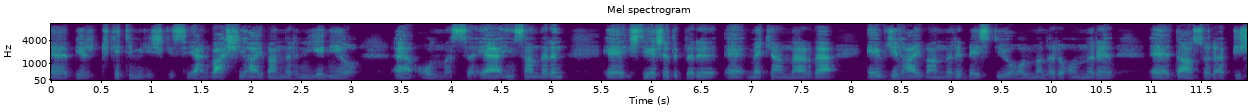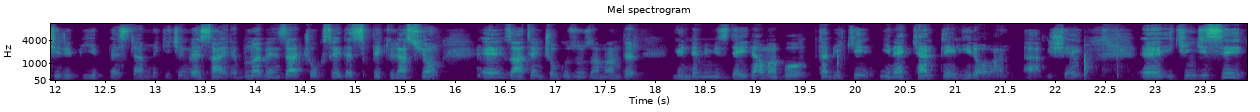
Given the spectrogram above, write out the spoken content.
e, bir tüketim ilişkisi yani vahşi hayvanların yeniyor e, olması. Ya insanların e, işte yaşadıkları e, mekanlarda evcil hayvanları besliyor olmaları, onları e, daha sonra pişirip yiyip beslenmek için vesaire. Buna benzer çok sayıda spekülasyon e, zaten çok uzun zamandır gündemimizdeydi ama bu tabii ki yine kentle ilgili olan e, bir şey. E, ikincisi...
